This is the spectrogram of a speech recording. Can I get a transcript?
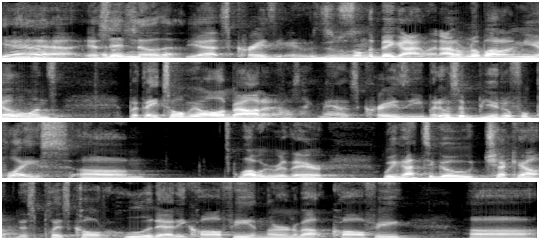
yeah, no. I didn't know that. Yeah, it's crazy. It was, this was on the Big Island. I don't know about any other ones, but they told me all about it. I was like, man, it's crazy. But it was a beautiful place. Um, while we were there, we got to go check out this place called Hula Daddy Coffee and learn about coffee. Uh,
